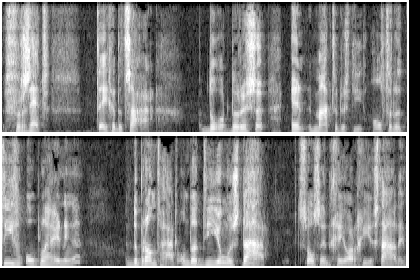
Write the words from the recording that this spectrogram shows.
verzet tegen de tsaar door de Russen. En maakte dus die alternatieve opleidingen de brandhaard. Omdat die jongens daar, zoals in Georgië Stalin,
